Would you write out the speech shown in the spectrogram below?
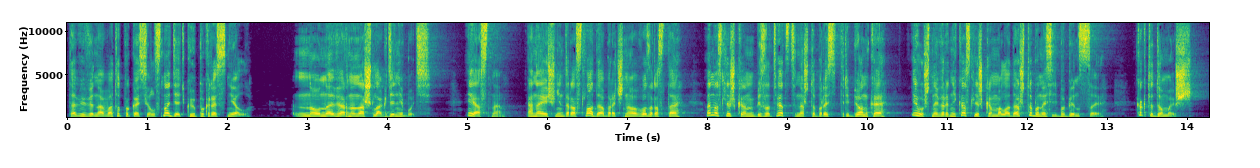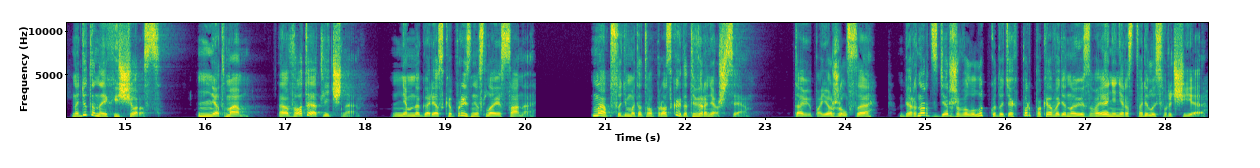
Тави виновато покосился на дядьку и покраснел. «Ну, наверное, нашла где-нибудь». «Ясно. Она еще не доросла до брачного возраста, она слишком безответственна, чтобы растить ребенка, и уж наверняка слишком молода, чтобы носить бубенцы. Как ты думаешь, найдет она их еще раз?» «Нет, мам. Вот и отлично», — немного резко произнесла Исана. «Мы обсудим этот вопрос, когда ты вернешься. Тави поежился. Бернард сдерживал улыбку до тех пор, пока водяное изваяние не растворилось в ручье.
